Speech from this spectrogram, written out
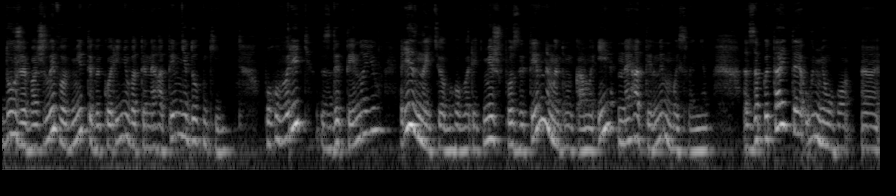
дуже важливо вміти викорінювати негативні думки. Поговоріть з дитиною, різницю обговоріть між позитивними думками і негативним мисленням. Запитайте у нього, е,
